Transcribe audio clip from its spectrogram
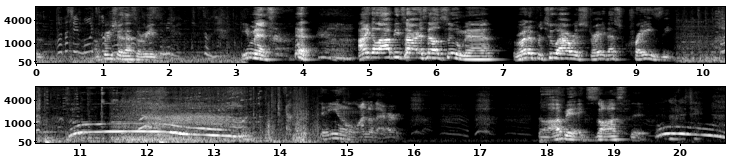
I'm pretty sure that's the reason. He meant, I ain't gonna lie, I'll be tired as hell too, man. Running for two hours straight, that's crazy. Ooh. Damn, I know that hurt. No, I'll be exhausted. Ooh.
